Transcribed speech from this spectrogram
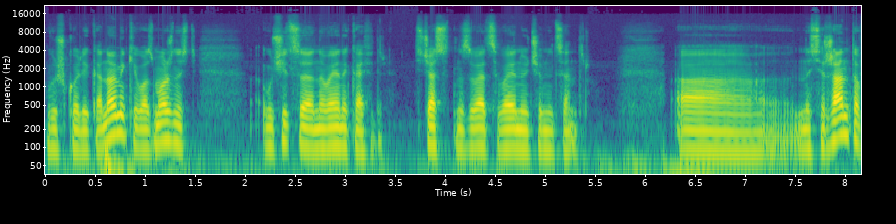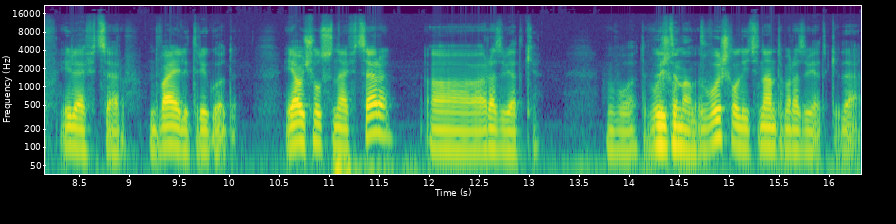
в высшей школе экономики, возможность учиться на военной кафедре. Сейчас это называется военный учебный центр. А, на сержантов или офицеров. Два или три года. Я учился на офицера а, разведки. Вот. Вышел, Лейтенант. Вышел лейтенантом разведки, да.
